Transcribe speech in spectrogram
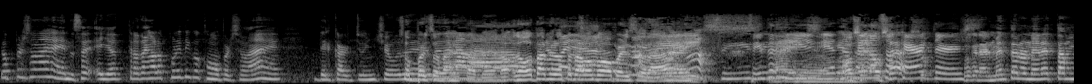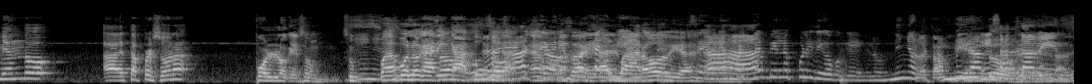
los personajes. Entonces ellos tratan a los políticos como personajes del cartoon show. son de- personajes de la- también. No- Nosotros también los tratamos como personajes. Sí, Sí, sí. ellos también los realmente los nenes están viendo a estas personas por lo que son. Sus Más por lo que son, caricaturas. Ah, parodias. Se deberían bien los políticos porque los niños lo, Lo están están mirando. viendo. Exactamente.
